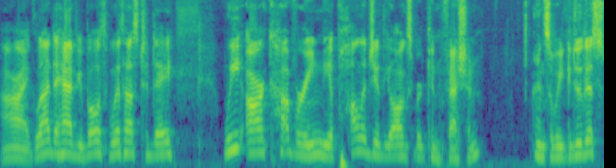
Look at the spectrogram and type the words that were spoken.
All right. Glad to have you both with us today. We are covering the Apology of the Augsburg Confession. And so we can do this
